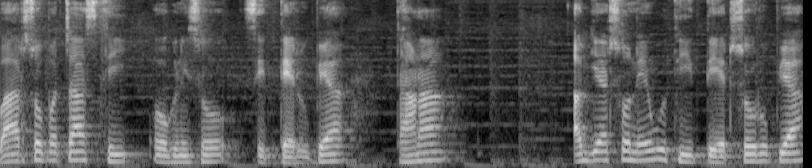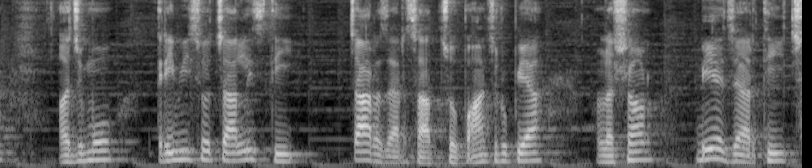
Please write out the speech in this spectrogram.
બારસો પચાસથી ઓગણીસો સિત્તેર રૂપિયા, ધાણા અગિયારસો નેવુંથી તેરસો રૂપિયા, અજમો ત્રેવીસો ચાલીસથી ચાર હજાર સાતસો પાંચ રૂપિયા, લસણ બે હજારથી છ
